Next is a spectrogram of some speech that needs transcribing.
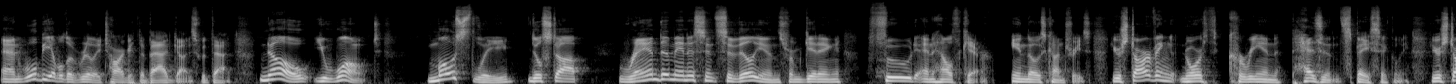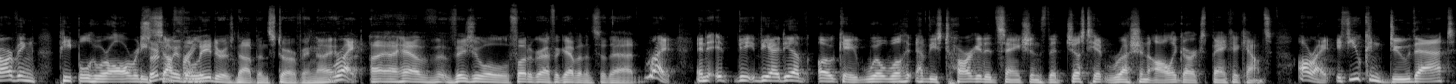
And we'll be able to really target the bad guys with that. No, you won't. Mostly, you'll stop random innocent civilians from getting food and health care in those countries. You're starving North Korean peasants, basically. You're starving people who are already Certainly, suffering. the leader has not been starving. I, Right. I, I have visual photographic evidence of that. Right, and it, the the idea of okay, we'll we'll have these targeted sanctions that just hit Russian oligarchs' bank accounts. All right, if you can do that,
